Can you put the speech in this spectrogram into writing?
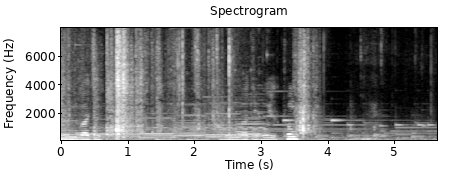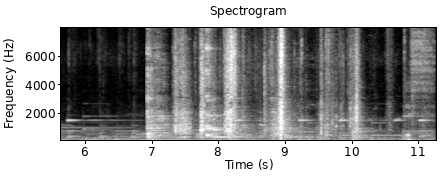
기름가지 기름가지 호일통 됐어.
